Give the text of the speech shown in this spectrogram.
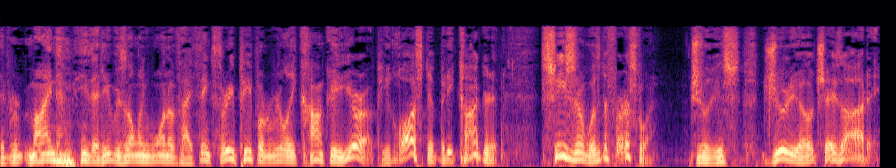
it reminded me that he was only one of I think three people to really conquer Europe. He lost it, but he conquered it. Caesar was the first one, Julius Giulio Cesare,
